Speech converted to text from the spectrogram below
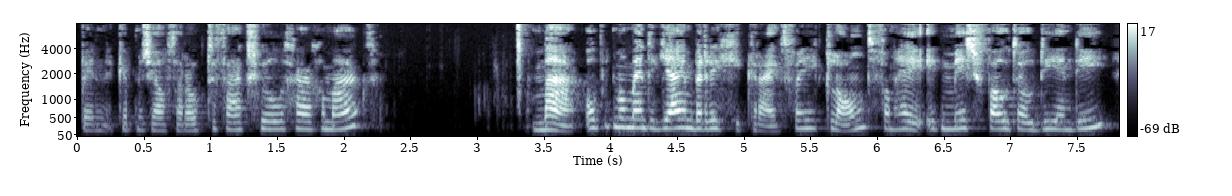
ben, ik heb mezelf daar ook te vaak schuldig aan gemaakt. Maar op het moment dat jij een berichtje krijgt van je klant: van hé, hey, ik mis foto die en die.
